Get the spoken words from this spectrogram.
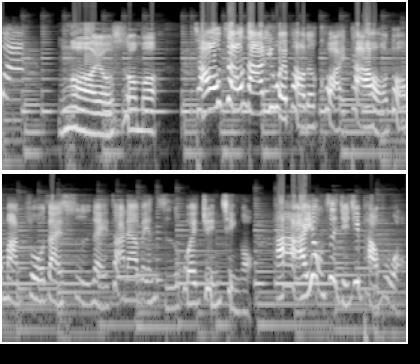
啊！哎呦，什么？曹操哪里会跑得快？他哦，托马坐在室内，在那边指挥军情哦，他还用自己去跑步哦？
